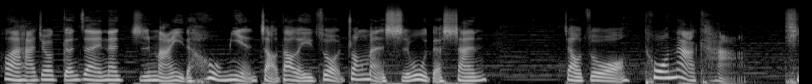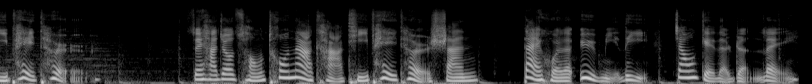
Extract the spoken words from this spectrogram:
后来他就跟在那只蚂蚁的后面，找到了一座装满食物的山，叫做托纳卡。提佩特尔，所以他就从托纳卡提佩特尔山带回了玉米粒，交给了人类。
